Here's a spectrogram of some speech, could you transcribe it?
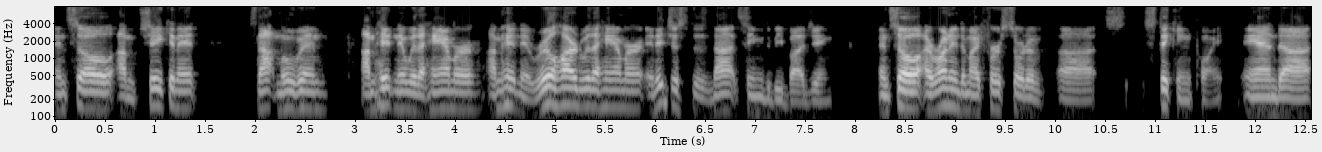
and so i'm shaking it. It's not moving. I'm hitting it with a hammer. I'm hitting it real hard with a hammer and it just does not seem to be budging. And so i run into my first sort of uh, sticking point. And uh,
